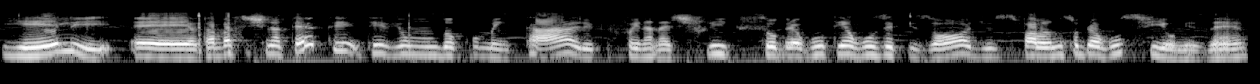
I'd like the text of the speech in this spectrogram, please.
E ele, é, eu estava assistindo até te, teve um documentário que foi na Netflix sobre algum tem alguns episódios falando sobre alguns filmes, né?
